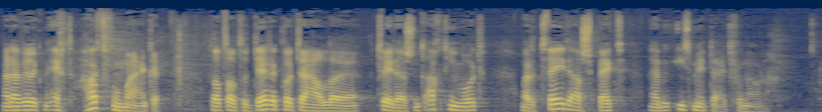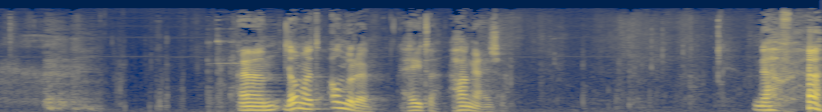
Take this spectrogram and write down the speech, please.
Maar daar wil ik me echt hard voor maken. Dat dat het derde kwartaal uh, 2018 wordt. Maar het tweede aspect, daar heb ik iets meer tijd voor nodig. Um, dan het andere hete hangijzer. Nou,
